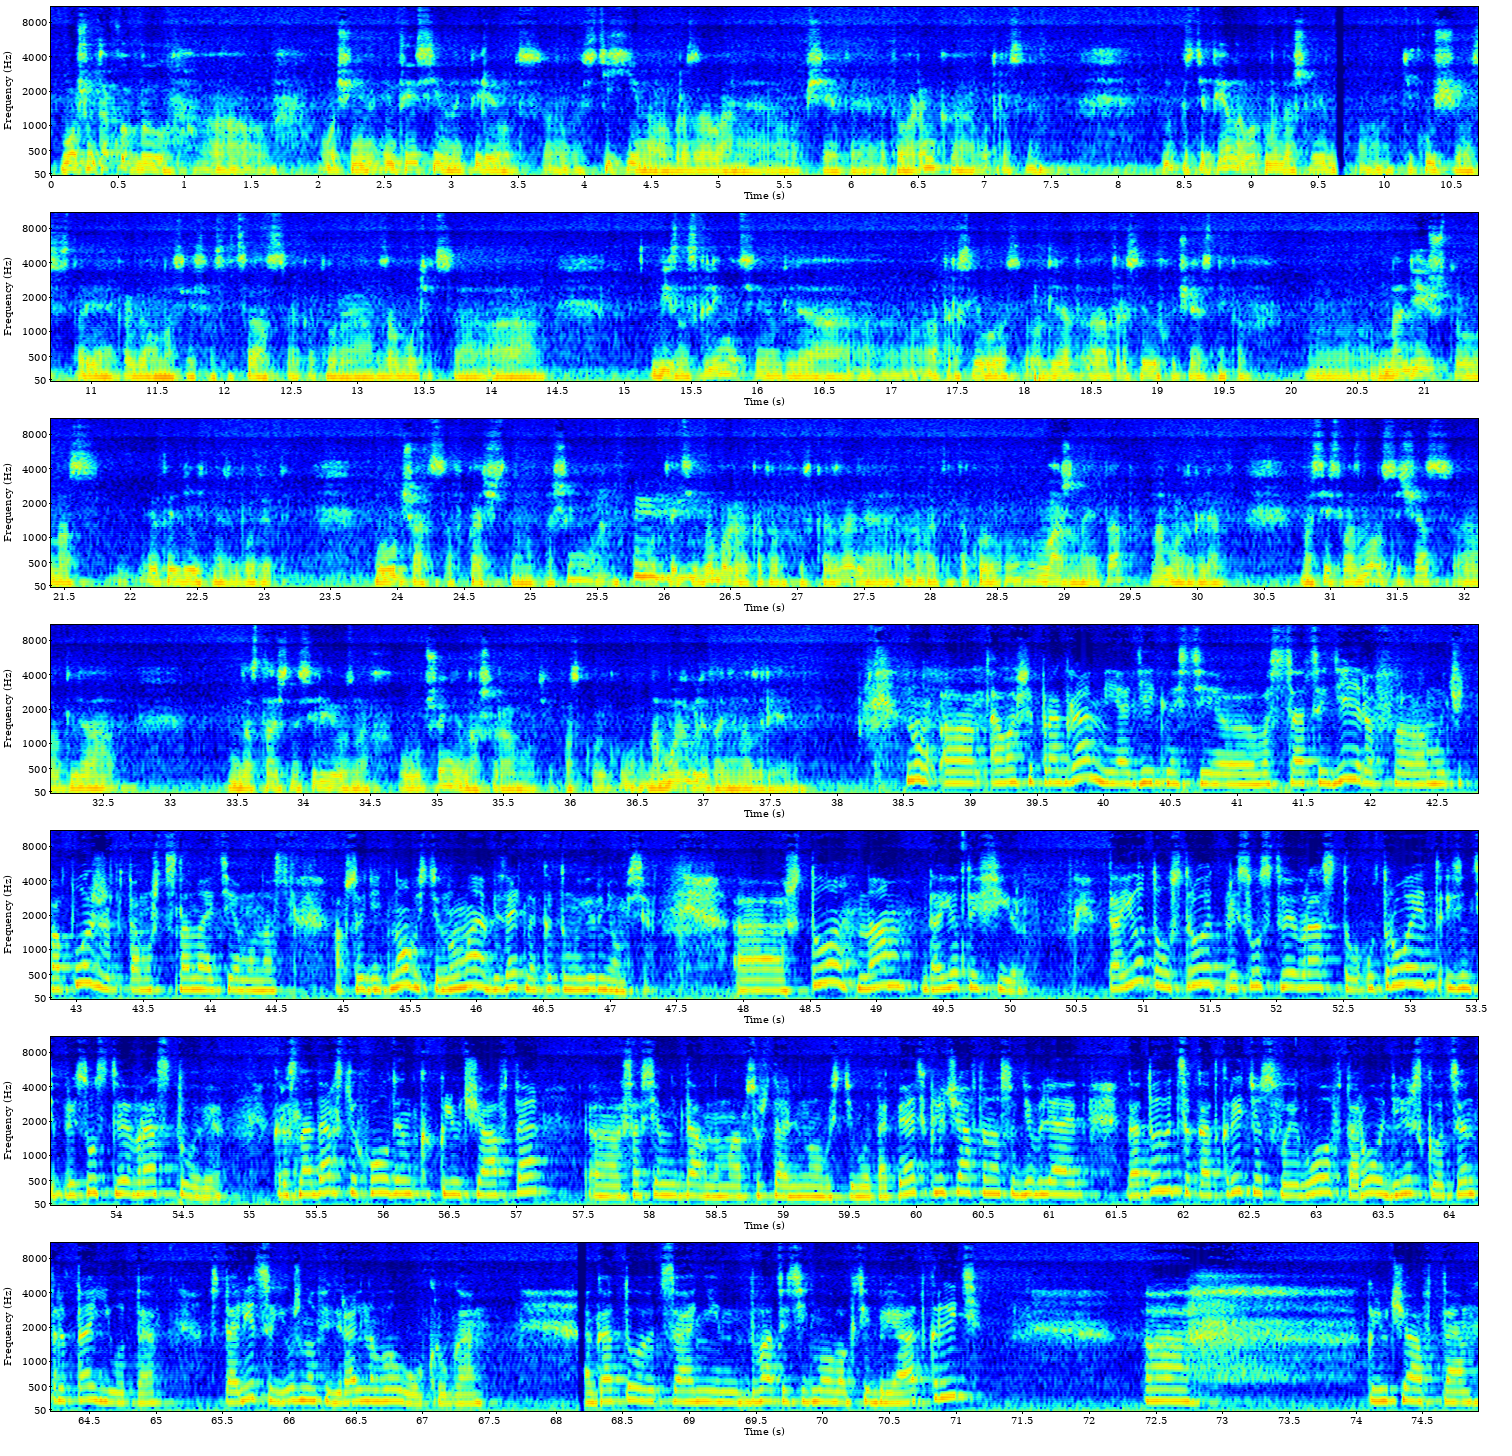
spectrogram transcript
В общем, такой был э, очень интенсивный период э, стихийного образования вообще этого рынка, отрасли. Ну, постепенно вот мы дошли до текущего состояния, когда у нас есть ассоциация, которая заботится о бизнес-климате для отраслевых, для отраслевых участников. Э, надеюсь, что у нас эта деятельность будет улучшаться в качественном отношении. Mm-hmm. Вот эти выборы, о которых вы сказали, э, это такой важный этап, на мой взгляд. У нас есть возможность сейчас э, для достаточно серьезных улучшений в нашей работе, поскольку, на мой взгляд, они назрели. Ну, а, о вашей программе и о деятельности э, в ассоциации дилеров э, мы чуть попозже, потому что основная тема у нас обсудить новости, но мы обязательно к этому вернемся. А, что нам дает эфир? Toyota устроит присутствие в Ростове, утроит, извините, присутствие в Ростове. Краснодарский холдинг «Ключавто», э, совсем недавно мы обсуждали новости, вот опять «Ключавто» нас удивляет, готовится к открытию своего второго дилерского центра «Toyota» в столице Южного федерального округа. Готовятся они 27 октября открыть. А, ключ авто.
